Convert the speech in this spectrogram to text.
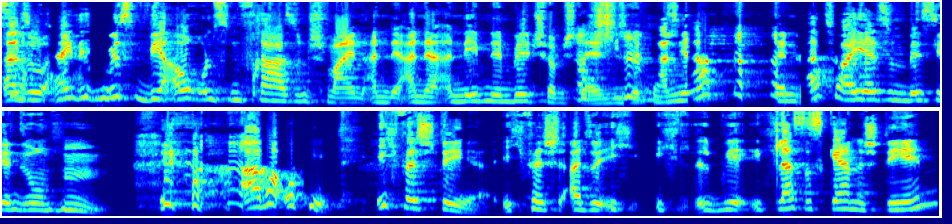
also eigentlich müssen wir auch uns ein Phrasenschwein an der, an der, neben den Bildschirm stellen, liebe Tanja. Denn das war jetzt ein bisschen so, hm. Aber okay, ich verstehe. Ich verstehe, also ich, ich, ich, ich lasse es gerne stehen.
